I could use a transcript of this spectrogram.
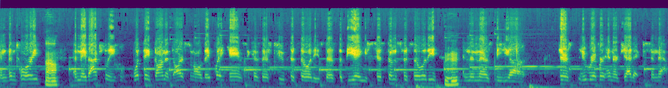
inventory. uh-huh and they've actually what they've done at the Arsenal. They play games because there's two facilities. There's the BAE Systems facility, hmm and then there's the uh, there's New River Energetics. And that,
